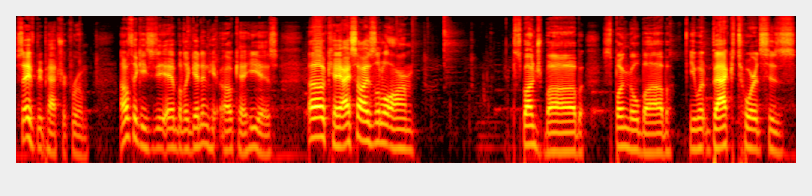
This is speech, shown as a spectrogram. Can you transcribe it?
Save me, Patrick Room. I don't think he's able to get in here. Okay, he is. Okay, I saw his little arm. SpongeBob. Spongebob. He went back towards his...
